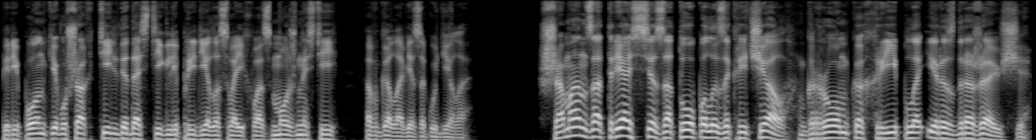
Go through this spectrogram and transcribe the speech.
Перепонки в ушах Тильды достигли предела своих возможностей, в голове загудело. Шаман затрясся, затопал и закричал, громко, хрипло и раздражающе.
